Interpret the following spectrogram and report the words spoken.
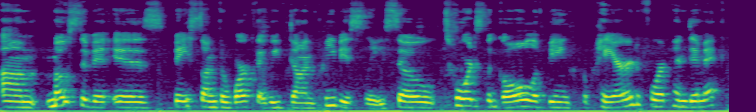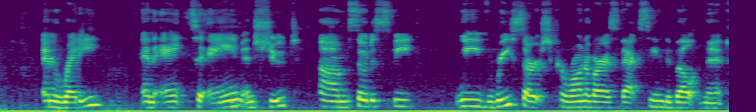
Um, most of it is based on the work that we've done previously. So, towards the goal of being prepared for a pandemic and ready and to aim and shoot, um, so to speak, we've researched coronavirus vaccine development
